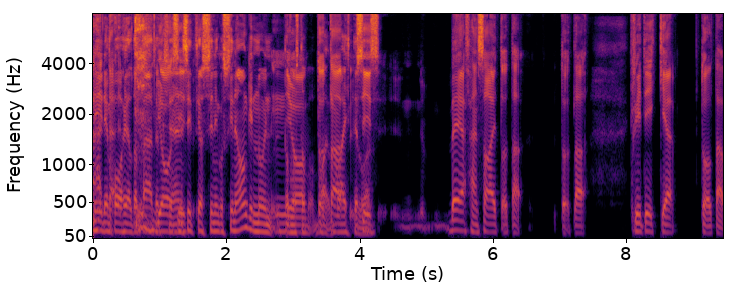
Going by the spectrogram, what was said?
niiden tää- pohjalta päätöksiä. Joo, siis- sitten jos niin kuin, siinä onkin noin Mm, joo, va- tota, vaihtelua. Siis BFhän sai tota, tota, kritiikkiä tuolta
